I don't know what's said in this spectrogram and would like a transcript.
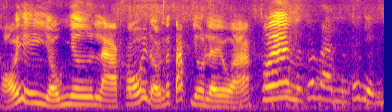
Hỏi ví dụ như là khói đồ nó tấp vô lều ạ. Hoa, mình có làm mình có dựng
